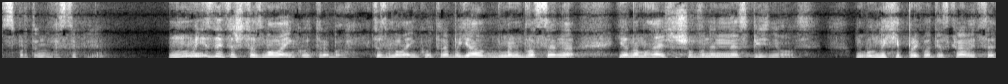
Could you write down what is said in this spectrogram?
спортивну дисципліну? Ну, мені здається, що це з маленького треба. Це з маленького треба. Я, в мене два сина, я намагаюся, щоб вони не спізнювалися. У них є приклад яскравий, це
